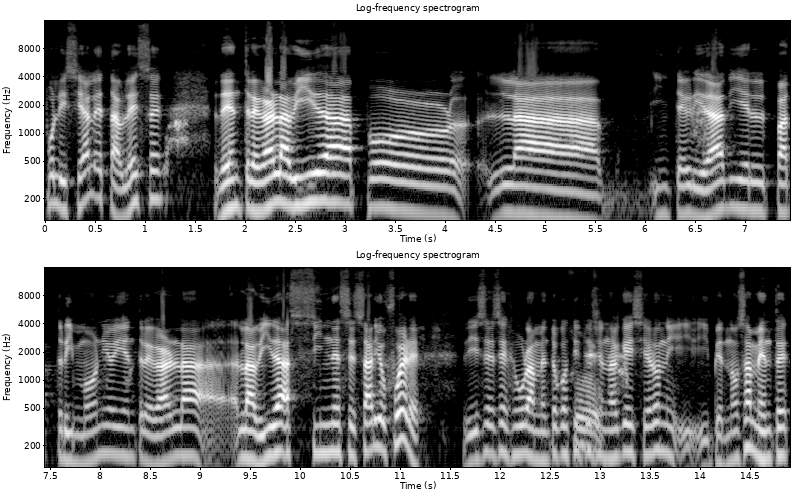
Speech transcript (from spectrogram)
policial establece de entregar la vida por la integridad y el patrimonio y entregar la, la vida si necesario fuere. Dice ese juramento constitucional que hicieron y, penosamente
